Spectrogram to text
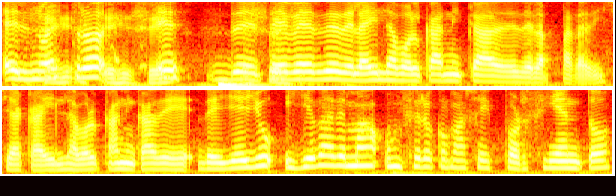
el, nuestro es de té verde de la isla volcánica, de, la paradisíaca isla volcánica de, de Yeyu, y lleva además un 0,6%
